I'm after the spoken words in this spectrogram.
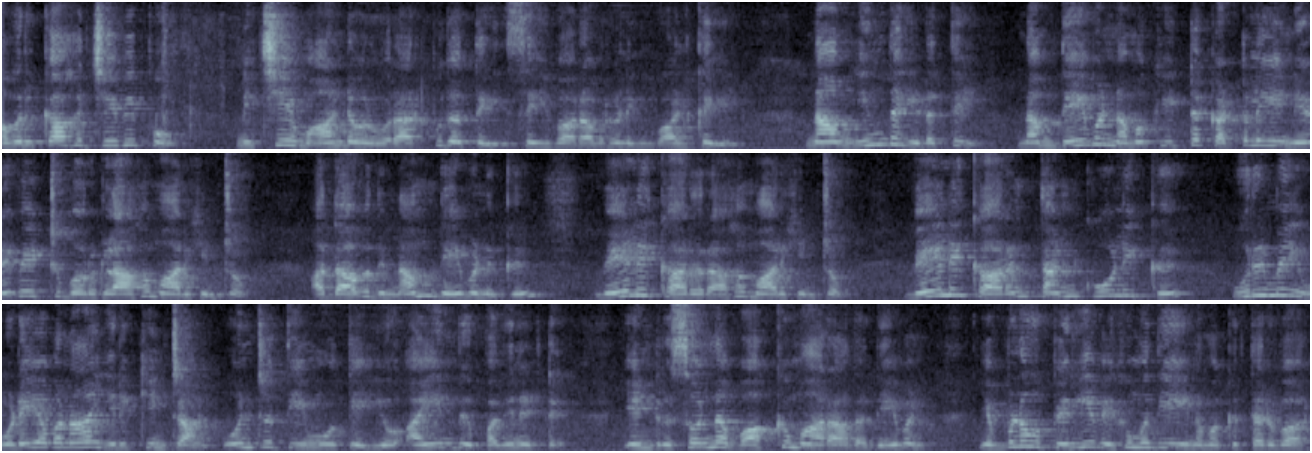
அவருக்காக ஜெபிப்போம். நிச்சயம் ஆண்டவர் ஒரு அற்புதத்தை செய்வார் அவர்களின் வாழ்க்கையில். நாம் இந்த இடத்தில் நம் தேவன் நமக்கு இட்ட கட்டளையை நிறைவேற்றுபவர்களாக மாறுகின்றோம். அதாவது நம் தேவனுக்கு வேலைக்காரராக மாறுகின்றோம். வேலைக்காரன் தன் கூலிக்கு உரிமை உடையவனாய் இருக்கின்றான். ஒன்று தீமோத்தேயோ ஐந்து பதினெட்டு என்று சொன்ன வாக்கு மாறாத தேவன் எவ்வளவு பெரிய வெகுமதியை நமக்கு தருவார்.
